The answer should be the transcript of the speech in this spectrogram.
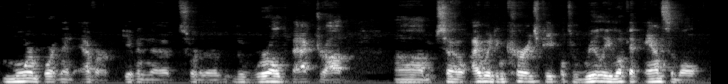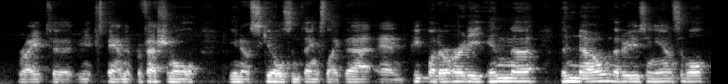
more important than ever, given the sort of the, the world backdrop. Um, so I would encourage people to really look at Ansible, right, to expand their professional, you know, skills and things like that. And people that are already in the, the know that are using Ansible,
